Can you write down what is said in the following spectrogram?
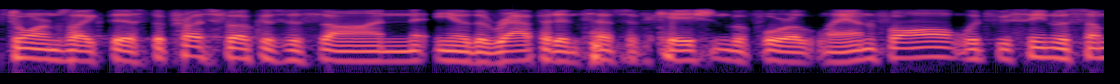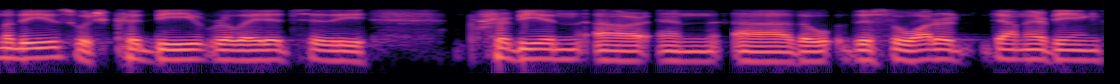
storms like this. The press focuses on, you know, the rapid intensification before landfall, which we've seen with some of these, which could be related to the Caribbean uh, and uh, the just the water down there being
